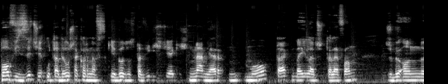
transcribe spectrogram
po wizycie u Tadeusza Kornawskiego zostawiliście jakiś namiar mu, tak? Maila czy telefon, żeby on e,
